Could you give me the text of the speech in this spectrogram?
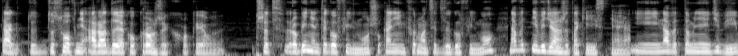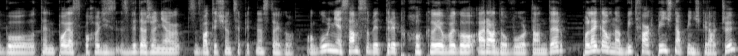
Tak, dosłownie Arado jako krążek hokejowy. Przed robieniem tego filmu, szukaniem informacji do tego filmu, nawet nie wiedziałem, że takie istnieje. I nawet to mnie nie dziwi, bo ten pojazd pochodzi z wydarzenia z 2015. Ogólnie sam sobie tryb hokejowego Arado w War Thunder polegał na bitwach 5 na 5 graczy,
